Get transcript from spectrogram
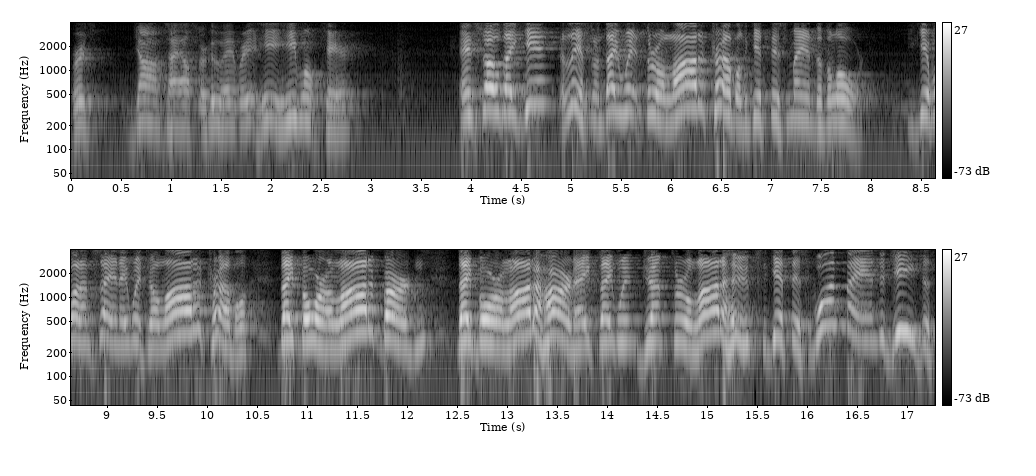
Or it's John's house or whoever. He, he won't care. And so they get, listen, they went through a lot of trouble to get this man to the Lord. You get what I'm saying? They went to a lot of trouble. They bore a lot of burden. They bore a lot of heartache. They went jumped through a lot of hoops to get this one man to Jesus.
